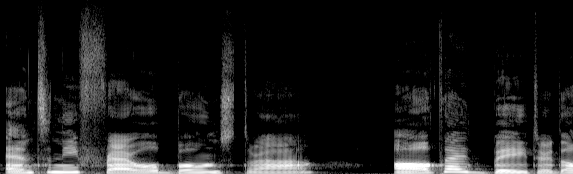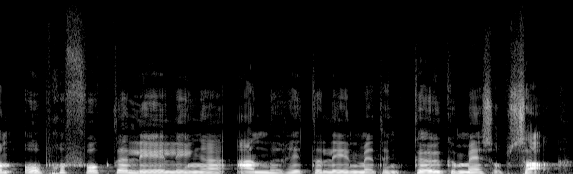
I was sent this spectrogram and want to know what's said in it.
Anthony Farrell Boonstra... Altijd beter dan opgefokte leerlingen aan de Ritalin met een keukenmes op zak.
